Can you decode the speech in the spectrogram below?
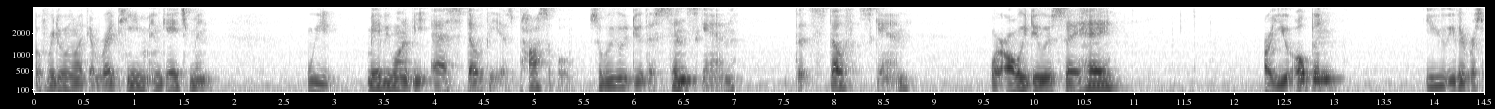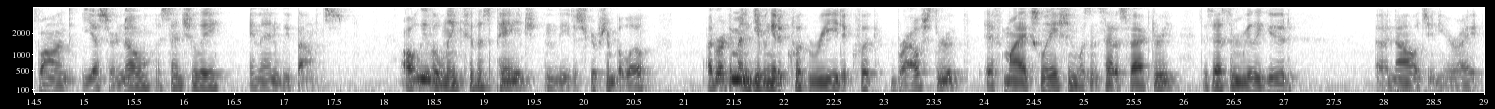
But if we're doing like a red team engagement, we maybe want to be as stealthy as possible. So we would do the SYN scan, the stealth scan, where all we do is say, hey, are you open? You either respond yes or no, essentially, and then we bounce. I'll leave a link to this page in the description below. I'd recommend giving it a quick read, a quick browse through. If my explanation wasn't satisfactory, this has some really good uh, knowledge in here, right?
